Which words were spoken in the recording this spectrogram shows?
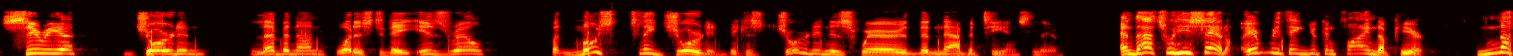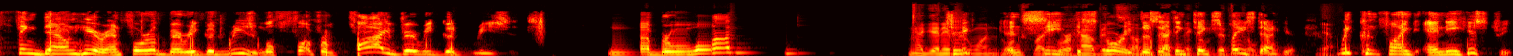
Syria, Jordan, Lebanon, what is today Israel, but mostly Jordan, because Jordan is where the Nabateans live. And that's what he said. Everything you can find up here Nothing down here, and for a very good reason. Well, for, for five very good reasons. Number one, again, everyone and see like history. There's anything takes place down here. Yeah. We couldn't find any history.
